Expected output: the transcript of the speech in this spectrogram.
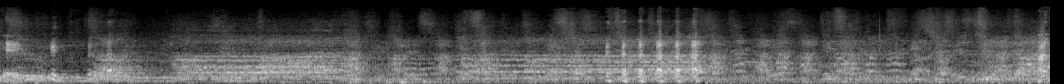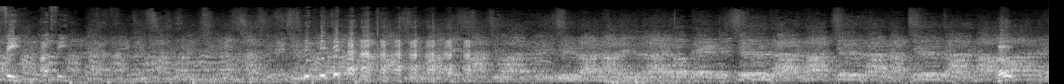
Okay. hot feet, hot feet.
